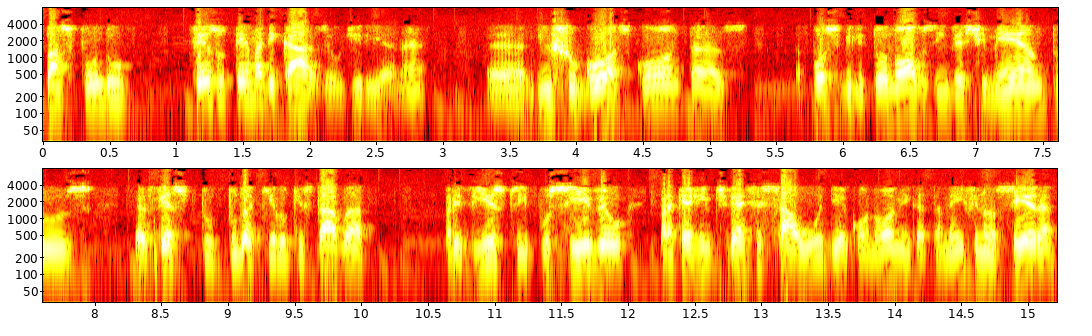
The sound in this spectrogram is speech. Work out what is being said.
Passo Fundo fez o tema de casa, eu diria, né? Enxugou as contas, possibilitou novos investimentos, fez tu, tudo aquilo que estava previsto e possível para que a gente tivesse saúde econômica também, financeira,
